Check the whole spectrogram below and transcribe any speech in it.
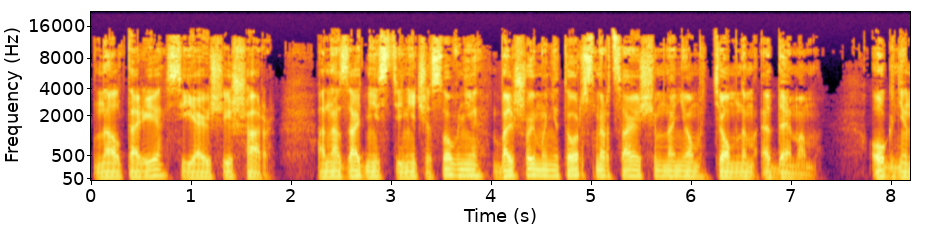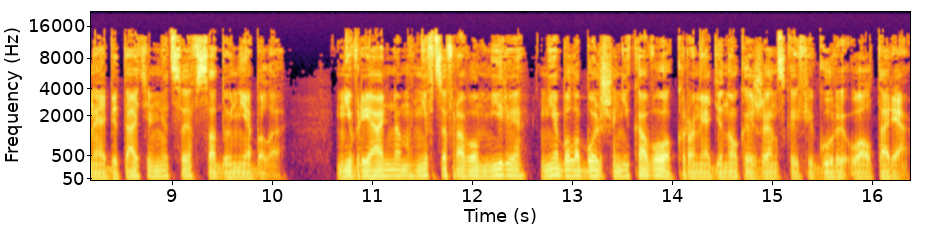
на алтаре сияющий шар — а на задней стене часовни большой монитор с мерцающим на нем темным эдемом. Огненной обитательницы в саду не было. Ни в реальном, ни в цифровом мире не было больше никого, кроме одинокой женской фигуры у алтаря.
